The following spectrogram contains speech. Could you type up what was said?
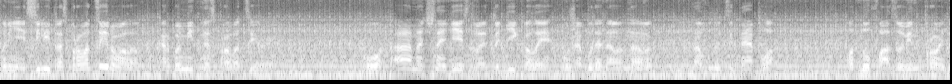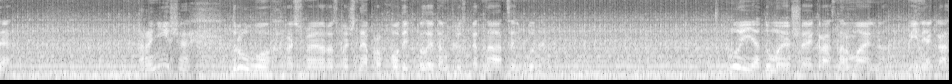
Верні, селітра спровоцировала, карбомід не спровоцирує. От. А почне діяти тоді, коли вже буде на, на, на вулиці тепло. Одну фазу він пройде раніше, другу розпочне проходить, коли там плюс 15 буде. Ну і я думаю, що якраз нормально, він якраз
